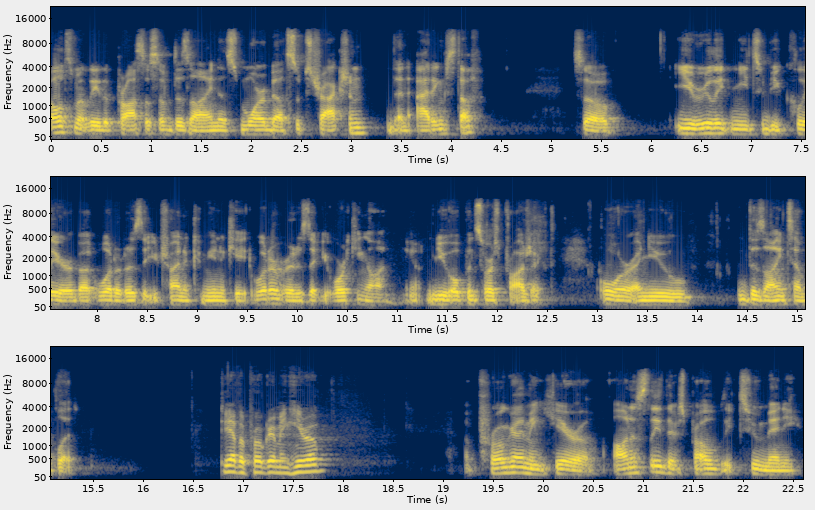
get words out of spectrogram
ultimately the process of design is more about subtraction than adding stuff. So you really need to be clear about what it is that you're trying to communicate, whatever it is that you're working on, you know, new open source project or a new design template. Do you have a programming hero? A programming hero. Honestly, there's probably too many.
